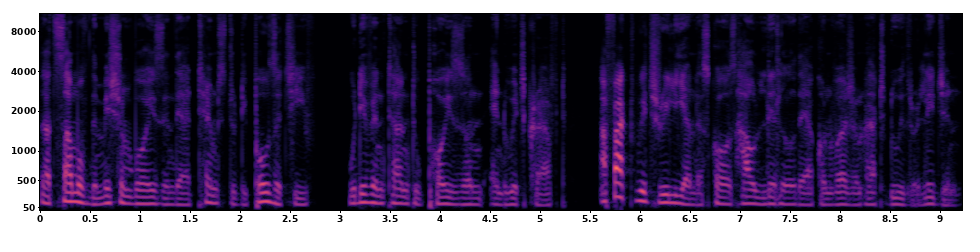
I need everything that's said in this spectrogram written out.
that some of the mission boys, in their attempts to depose a chief, would even turn to poison and witchcraft, a fact which really underscores how little their conversion had to do with religion.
